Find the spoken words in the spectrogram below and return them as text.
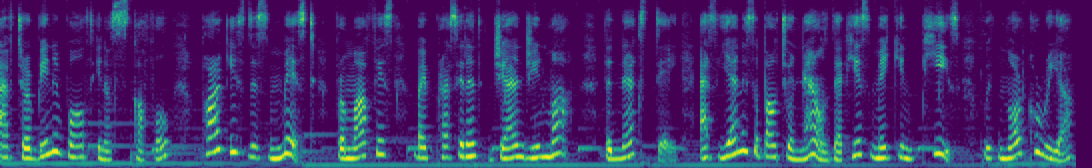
After being involved in a scuffle, Park is dismissed from office by President Yang Jin-man. The next day, as Yang is about to announce that he is making peace with North Korea,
